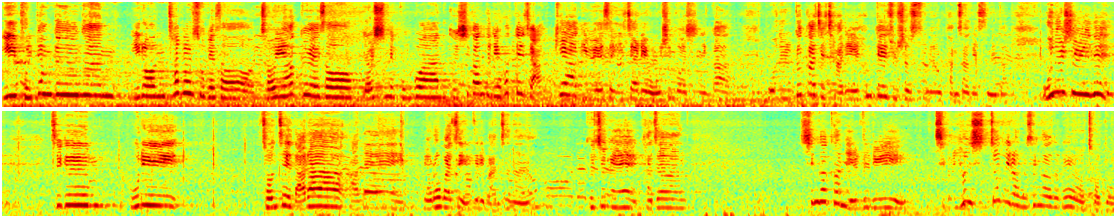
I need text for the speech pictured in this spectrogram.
이 불평등한 이런 차별 속에서 저희 학교에서 열심히 공부한 그 시간들이 헛되지 않게 하기 위해서 이 자리에 오신 것이니까 오늘 끝까지 자리 함께 해주셨으면 감사하겠습니다. 오늘 시위는 지금 우리 전체 나라 안에 여러 가지 일들이 많잖아요. 그 중에 가장 심각한 일들이 지금 현 시점이라고 생각을 해요, 저도.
